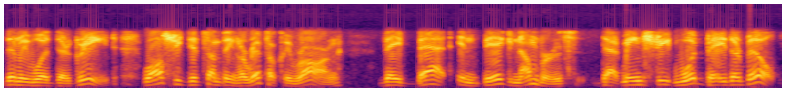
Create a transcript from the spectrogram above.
than we would their greed. Wall Street did something horrifically wrong. They bet in big numbers that Main Street would pay their bills.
